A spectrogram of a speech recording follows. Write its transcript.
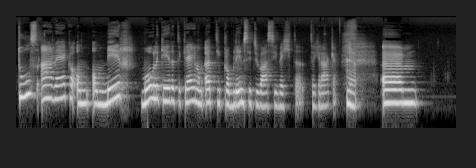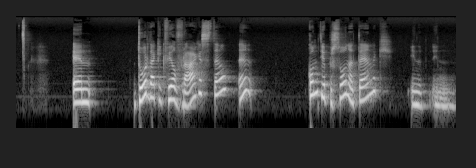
tools aanreiken om, om meer mogelijkheden te krijgen om uit die probleemsituatie weg te, te geraken. Ja. Um, en doordat ik veel vragen stel, hè, komt die persoon uiteindelijk in, in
